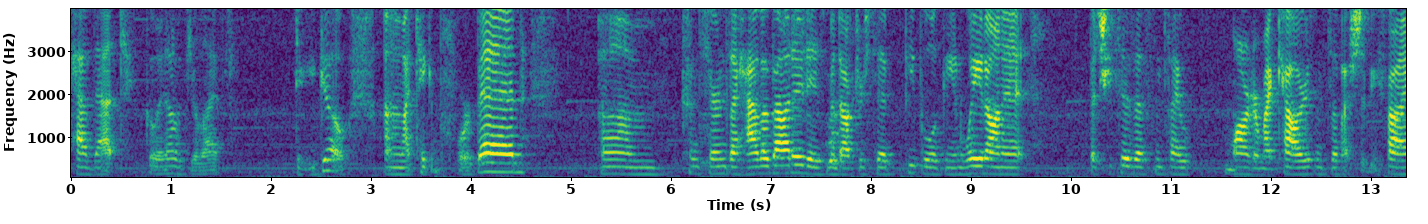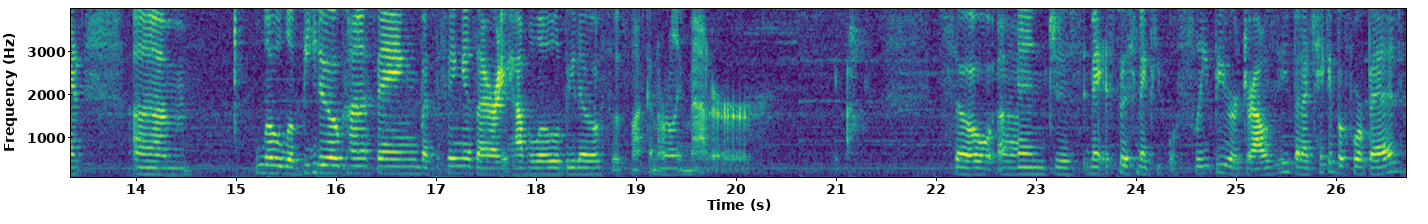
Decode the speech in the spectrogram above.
have that going on with your life, there you go. Um, I take it before bed. Um, concerns I have about it is my doctor said people will gain weight on it, but she says that since I monitor my calories and stuff, I should be fine. Um, low libido kind of thing, but the thing is I already have a low libido, so it's not gonna really matter. Yeah. So, um, and just, it may, it's supposed to make people sleepy or drowsy, but I take it before bed,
